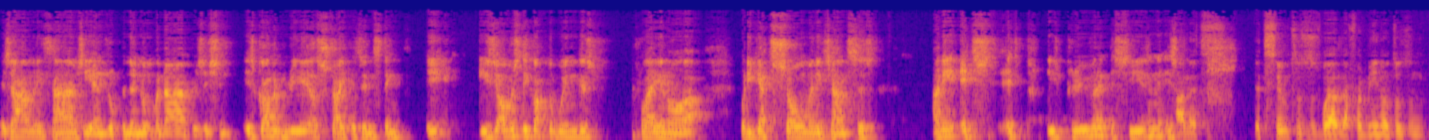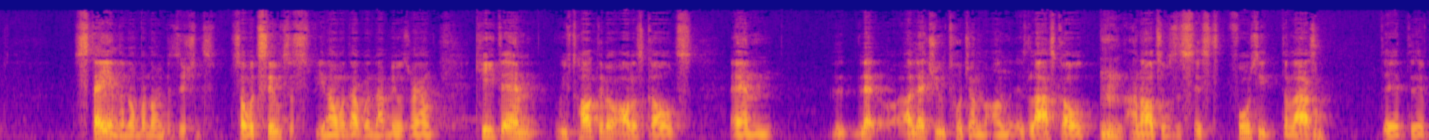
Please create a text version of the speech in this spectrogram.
is how many times he ends up in the number nine position. He's got a real striker's instinct. He, he's obviously got the wingers play and all that, but he gets so many chances. And he, it's, it's he's proven it this season. It's, And it's it suits us as well that Firmino doesn't stay in the number nine positions. So it suits us, you know, when that when that moves around. Keith, um, we've talked about all his goals. Um, let, I'll let you touch on, on his last goal and also his assist. Firstly, the last the the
